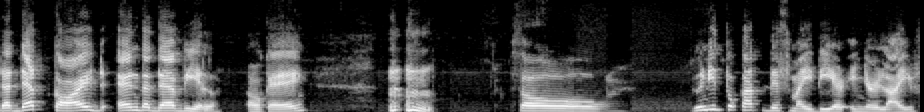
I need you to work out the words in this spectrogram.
The death card and the devil. Okay? so, you need to cut this, my dear, in your life.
